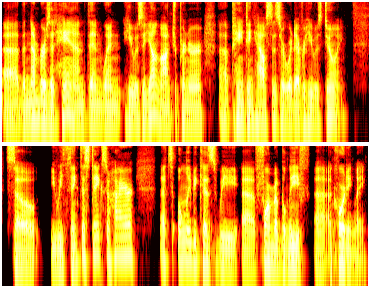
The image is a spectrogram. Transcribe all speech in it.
uh, the numbers at hand than when he was a young entrepreneur uh, painting houses or whatever he was doing. So we think the stakes are higher. That's only because we uh, form a belief uh, accordingly.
